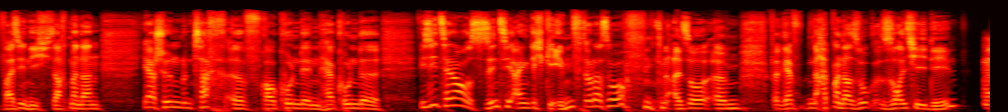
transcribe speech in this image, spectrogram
weiß ich nicht, sagt man dann, ja, schönen guten Tag, äh, Frau Kundin, Herr Kunde, wie sieht's denn aus? Sind Sie eigentlich geimpft oder so? also ähm, hat man da so solche Ideen?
